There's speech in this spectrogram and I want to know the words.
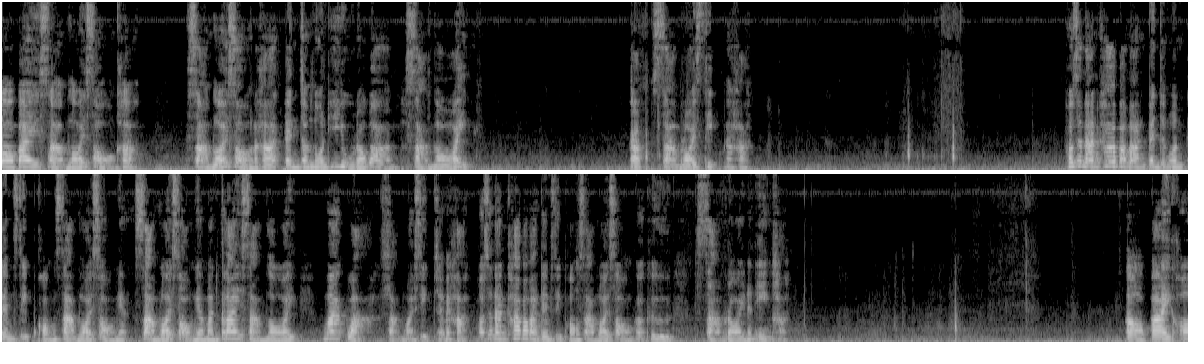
ต่อไป 302 ค่ะ 302 นะคะ เป็นจำนวนที่อยู่ระหว่าง 300 กับ 310 นะคะ เพ ราะฉะนั้นค่าประมาณเป็นจำนวนเต็ม 10 ของ 302 เนี่ย 302 เนี่ยมันใกล้ 300 มากกว่า 310 ใช่ไหมคะ เพราะฉะนั้นค่าประมาณเต็ม 10 ของ 302 ก็คือ 300 นั่นเองค่ะ ต่อไปข้อ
